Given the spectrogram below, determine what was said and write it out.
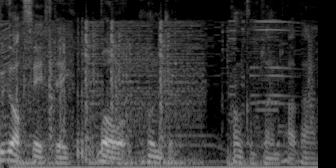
We got 50, well, 100. Can't complain about that.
